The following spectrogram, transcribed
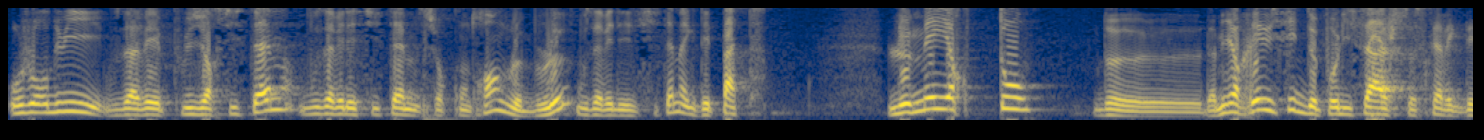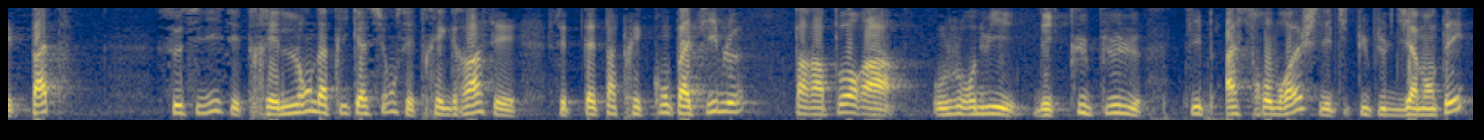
Aujourd'hui, vous avez plusieurs systèmes. Vous avez des systèmes sur contre-angle bleu, vous avez des systèmes avec des pattes. Le meilleur taux de, la meilleure réussite de polissage, ce serait avec des pattes. Ceci dit, c'est très long d'application, c'est très gras, c'est peut-être pas très compatible par rapport à aujourd'hui des cupules type Astrobrush, des petites cupules diamantées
